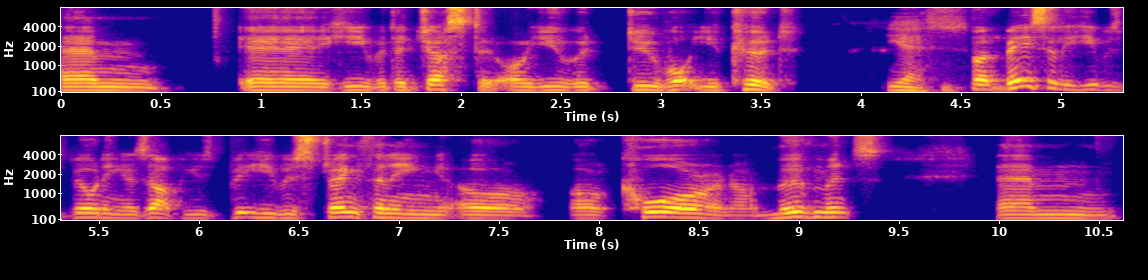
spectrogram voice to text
um, uh, he would adjust it or you would do what you could. Yes. But basically, he was building us up. He was, he was strengthening our, our core and our movements um,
